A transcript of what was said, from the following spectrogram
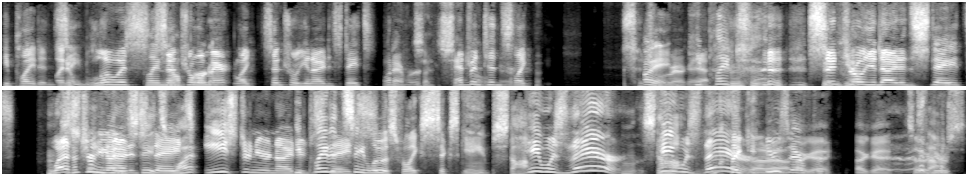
He played in Played St. in- Louis, played Central America, like Central United States, whatever. Ce- Central Edmonton's America. like Central Wait, America. he yeah. played- Central United States, Western United United, States, States, what? Eastern United States. He played States. in St. Louis for like six games. Stop. He was there. Mm, He was there. Like, No, he was there okay. Okay. So Stop. here's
